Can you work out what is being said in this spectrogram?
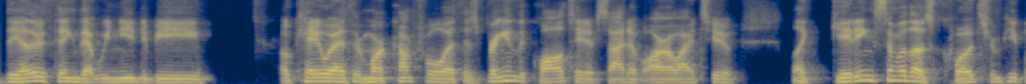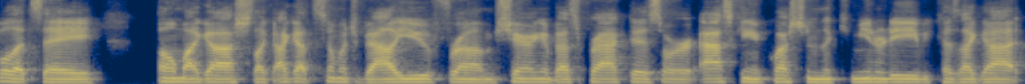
the other thing that we need to be okay with or more comfortable with is bringing the qualitative side of ROI too. Like getting some of those quotes from people that say, oh my gosh, like I got so much value from sharing a best practice or asking a question in the community because I got,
